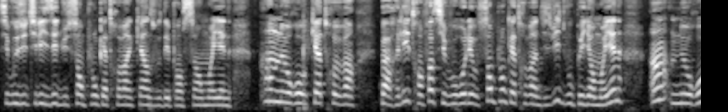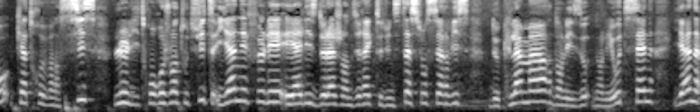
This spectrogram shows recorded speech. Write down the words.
Si vous utilisez du samplon 95, vous dépensez en moyenne 1,80€ par litre. Enfin, si vous roulez au samplon 98, vous payez en moyenne 1,86€ le litre. On rejoint tout de suite Yann Effelé et Alice Delage en direct d'une station-service de Clamart dans les, dans les Hauts-de-Seine. Yann,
